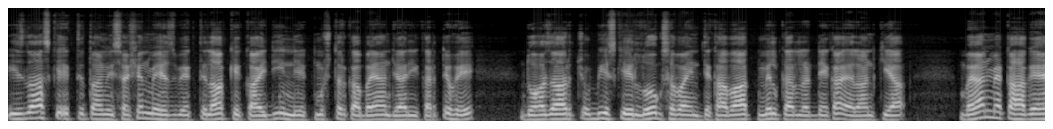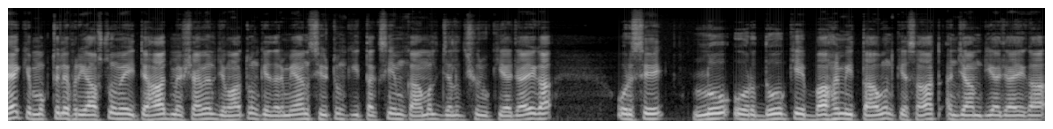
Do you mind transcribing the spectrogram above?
اجلاس کے اختتامی سیشن میں حزب اختلاف کے قائدین نے ایک مشترکہ بیان جاری کرتے ہوئے دو ہزار چوبیس کے لوک سبھا انتخابات مل کر لڑنے کا اعلان کیا۔ بیان میں کہا گیا ہے کہ مختلف ریاستوں میں اتحاد میں شامل جماعتوں کے درمیان سیٹوں کی تقسیم کا عمل جلد شروع کیا جائے گا اور اسے لو اور دو کے باہمی تعاون کے ساتھ انجام دیا جائے گا۔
